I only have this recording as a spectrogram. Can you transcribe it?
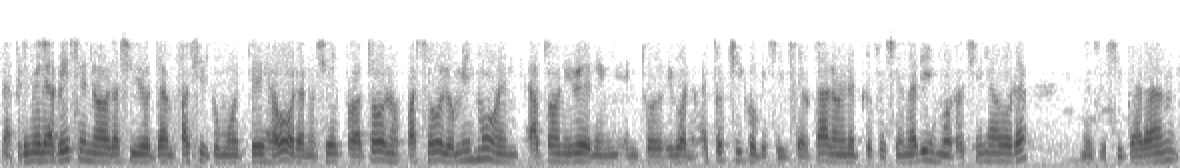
las primeras veces no habrá sido tan fácil como este es ahora, ¿no es cierto? A todos nos pasó lo mismo en, a todo nivel, en todo, y bueno, estos chicos que se insertaron en el profesionalismo recién ahora necesitarán,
